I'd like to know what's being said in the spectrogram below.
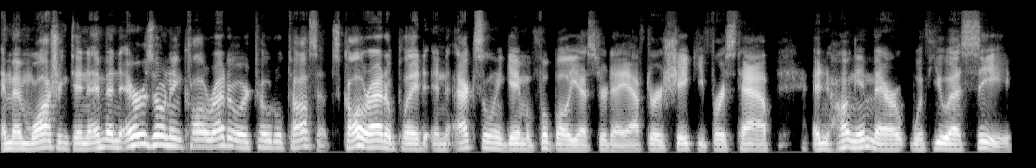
And then Washington, and then Arizona and Colorado are total toss ups. Colorado played an excellent game of football yesterday after a shaky first half and hung in there with USC.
